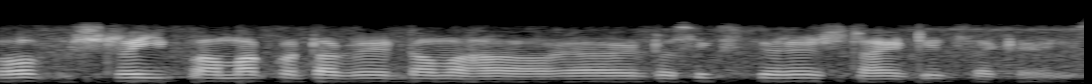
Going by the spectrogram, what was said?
Om Shri Pamakotagre Namaha. Into 6 minutes 19 seconds.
